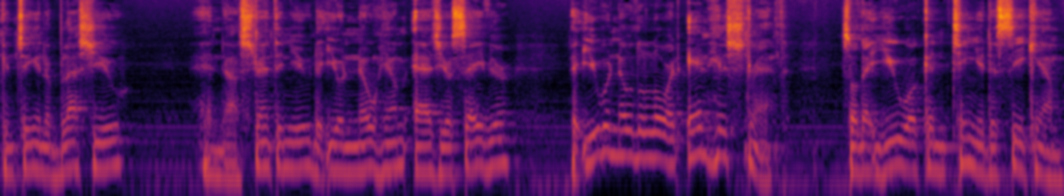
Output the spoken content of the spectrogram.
continue to bless you and uh, strengthen you, that you'll know him as your Savior, that you will know the Lord in his strength, so that you will continue to seek him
